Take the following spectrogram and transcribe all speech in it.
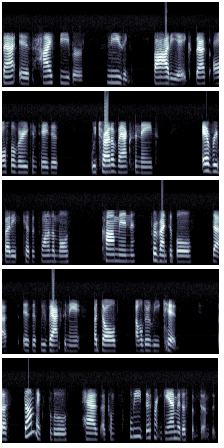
that is high fevers, sneezing, body aches. That's also very contagious. We try to vaccinate everybody because it's one of the most common preventable deaths is if we vaccinate adults, elderly, kids. The stomach flu has a complete different gamut of symptoms. It's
